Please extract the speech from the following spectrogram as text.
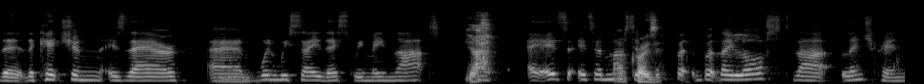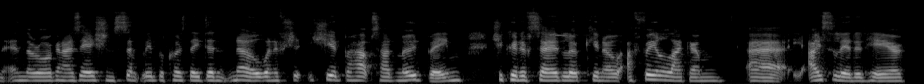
the the kitchen is there. Um, mm. When we say this, we mean that. Yeah it's it's a massive but but they lost that linchpin in their organization simply because they didn't know. And if she, she had perhaps had Moodbeam she could have said look you know i feel like i'm uh, isolated here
